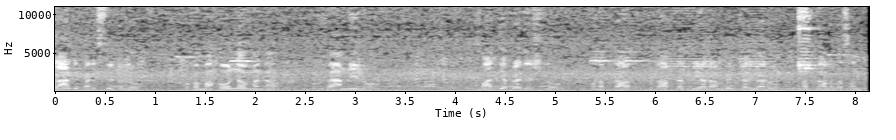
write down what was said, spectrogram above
అలాంటి పరిస్థితుల్లో ఒక మహోన్నమైన ఫ్యామిలీలో మధ్యప్రదేశ్లో మన డాక్టర్ బిఆర్ అంబేద్కర్ గారు పద్నాలుగవ సంత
